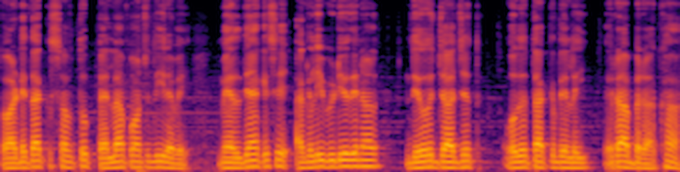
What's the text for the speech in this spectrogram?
ਤੁਹਾਡੇ ਤੱਕ ਸਭ ਤੋਂ ਪਹਿਲਾਂ ਪਹੁੰਚਦੀ ਰਹੇ। ਮਿਲਦੇ ਹਾਂ ਕਿਸੇ ਅਗਲੀ ਵੀਡੀਓ ਦੇ ਨਾਲ। ਦਿਓ ਇਜਾਜ਼ਤ। ਉਦੋਂ ਤੱਕ ਦੇ ਲਈ ਰੱਬ ਰਾਖਾ।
